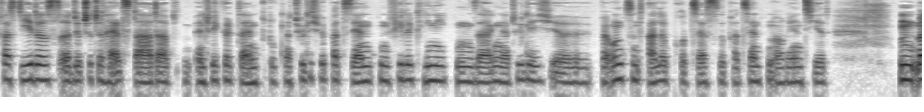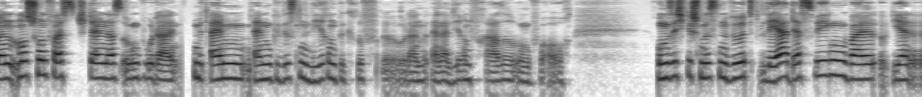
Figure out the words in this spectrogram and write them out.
Fast jedes äh, Digital Health Startup entwickelt sein Produkt natürlich für Patienten. Viele Kliniken sagen natürlich, bei uns sind alle Prozesse patientenorientiert. Und man muss schon feststellen, dass irgendwo da mit einem, einem gewissen leeren Begriff äh, oder mit einer leeren Phrase irgendwo auch um sich geschmissen wird, leer deswegen, weil ja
